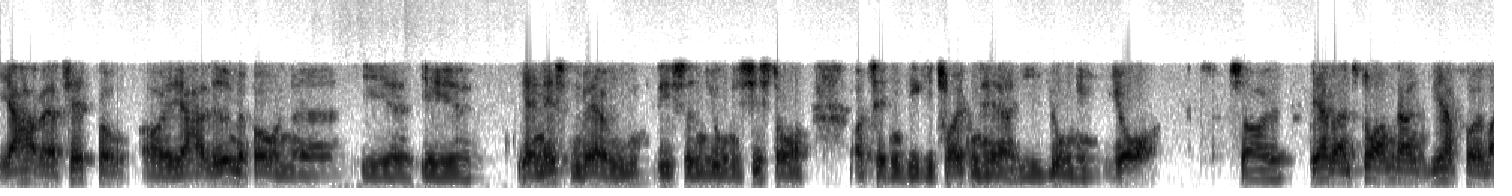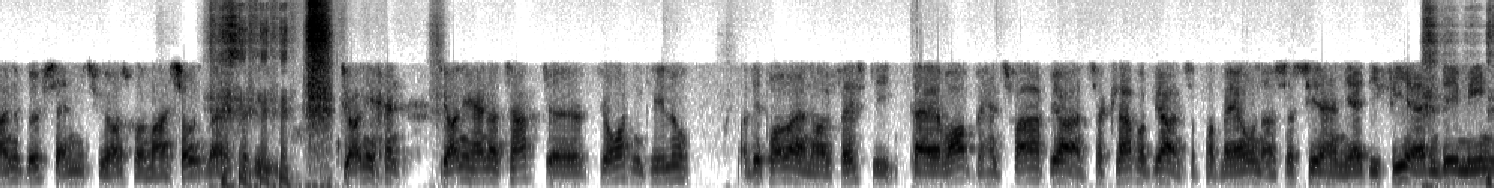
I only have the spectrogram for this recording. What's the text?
jeg har været tæt på, og jeg har levet med bogen øh, i, i ja, næsten hver uge lige siden juni sidste år, og til den gik i trykken her i juni i år. Så øh, det har været en stor omgang. Vi har fået mange bøfsandwich, vi har også fået meget sundt fordi Johnny, han, Johnny han har tabt øh, 14 kilo, og det prøver han at holde fast i. Da jeg var oppe ved hans far Bjørn, så klapper Bjørn sig på maven, og så siger han, ja, de fire af dem, det er mine.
